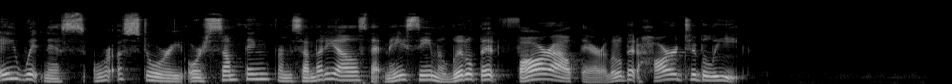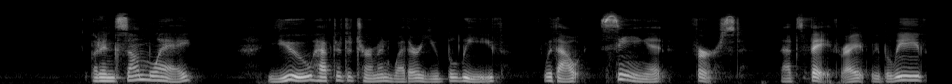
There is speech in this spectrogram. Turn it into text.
a witness or a story or something from somebody else that may seem a little bit far out there, a little bit hard to believe. But in some way, you have to determine whether you believe without seeing it first. That's faith, right? We believe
